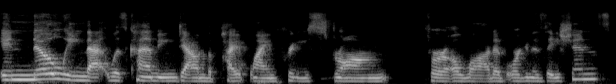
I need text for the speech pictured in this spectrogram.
in knowing that was coming down the pipeline pretty strong for a lot of organizations,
